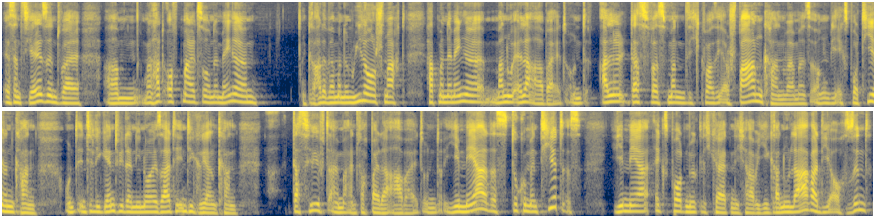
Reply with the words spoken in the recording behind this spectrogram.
essentiell sind, weil ähm, man hat oftmals so eine Menge Gerade wenn man einen Relaunch macht, hat man eine Menge manuelle Arbeit und all das, was man sich quasi ersparen kann, weil man es irgendwie exportieren kann und intelligent wieder in die neue Seite integrieren kann, das hilft einem einfach bei der Arbeit. Und je mehr das dokumentiert ist, je mehr Exportmöglichkeiten ich habe, je granularer die auch sind,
